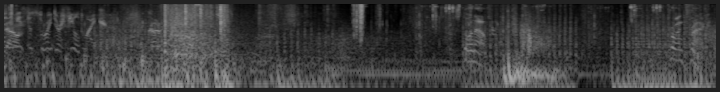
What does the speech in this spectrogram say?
point down. Enemies destroyed your field mic. Hard point lost. Stone out. Throwing frag.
